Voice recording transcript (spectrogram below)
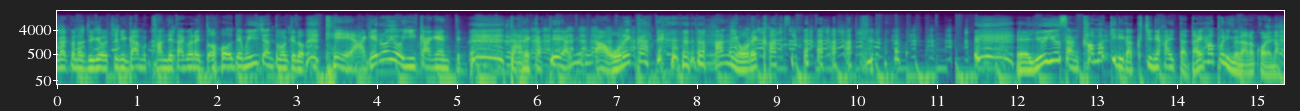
学の授業中にガム噛んでたぐらいどうでもいいじゃんと思うけど手あげろよいい加減って。誰か手あげろあ俺かって。犯人俺かって えー、ゆうゆうさんカマキリが口に入った大ハプニングだなこれな。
